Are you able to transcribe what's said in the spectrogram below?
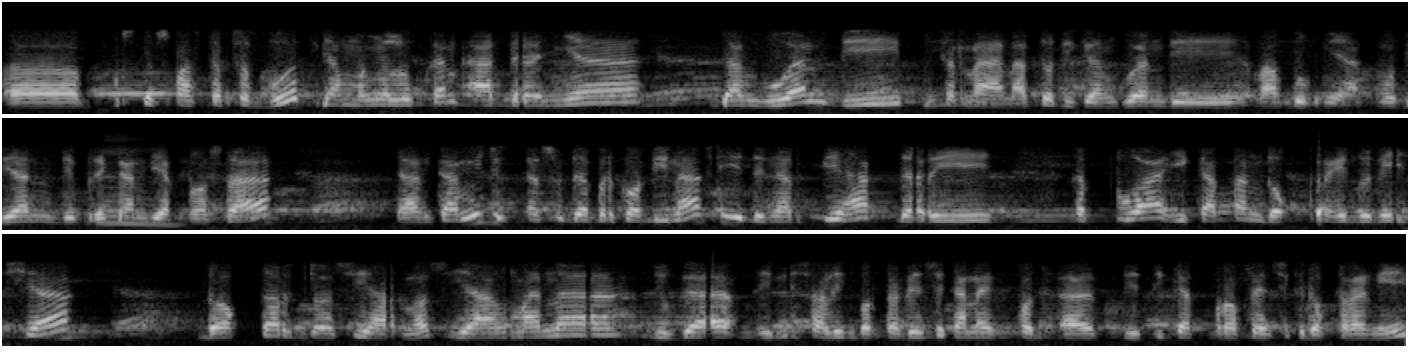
uh, puskesmas tersebut yang mengeluhkan adanya gangguan di pencernaan atau di gangguan di lambungnya. Kemudian diberikan hmm. diagnosa dan kami juga sudah berkoordinasi dengan pihak dari Ketua Ikatan Dokter Indonesia Dr. Josi Harnos yang mana juga ini saling berkoordinasi karena uh, di tingkat profesi kedokteran ini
